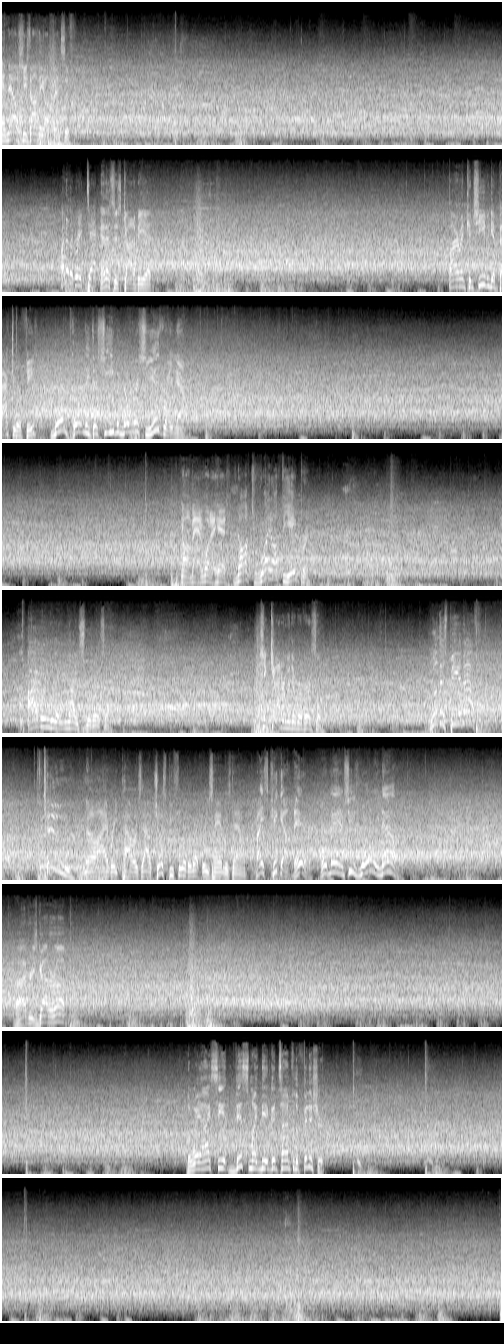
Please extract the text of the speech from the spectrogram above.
And now she's on the offensive. Another great tag. And this has got to be it. Byron, can she even get back to her feet? More importantly, does she even know where she is right now? Oh, man, what a hit. Knocked right off the apron. Ivory with a nice reversal. She got her with a reversal. Will this be enough? Two. No, Ivory powers out just before the referee's hand was down. Nice kick out there. Oh, man, she's rolling now. Ivory's got her up. The way I see it, this might be a good time for the finisher.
